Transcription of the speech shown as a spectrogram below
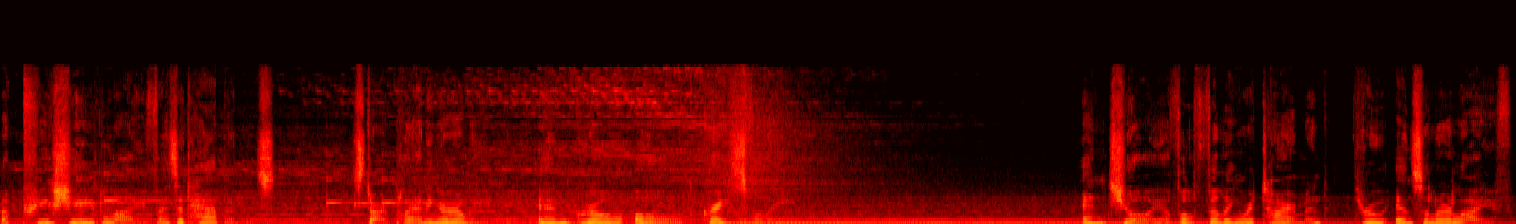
Appreciate life as it happens. Start planning early and grow old gracefully. Enjoy a fulfilling retirement through Insular Life.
